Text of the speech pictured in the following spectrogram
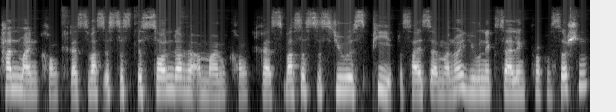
kann mein Kongress? Was ist das Besondere an meinem Kongress? Was ist das USP? Das heißt ja immer, ne, Unique Selling Proposition.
